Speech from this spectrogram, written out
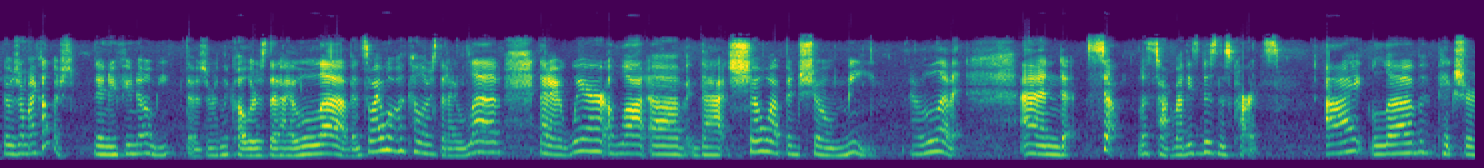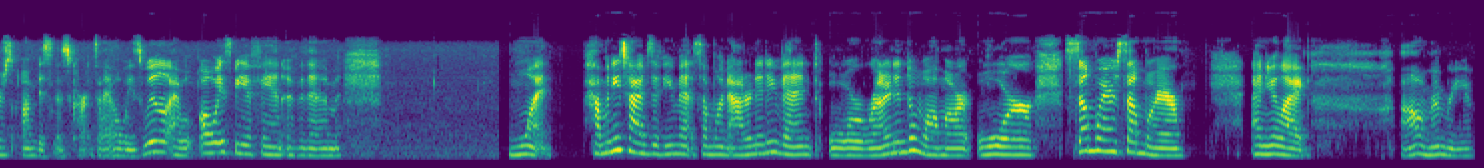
Those are my colors. And if you know me, those are the colors that I love. And so I went with colors that I love, that I wear a lot of, that show up and show me. I love it. And so let's talk about these business cards. I love pictures on business cards. I always will. I will always be a fan of them. One, how many times have you met someone out at an event or running into Walmart or somewhere, somewhere, and you're like, I don't remember you?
